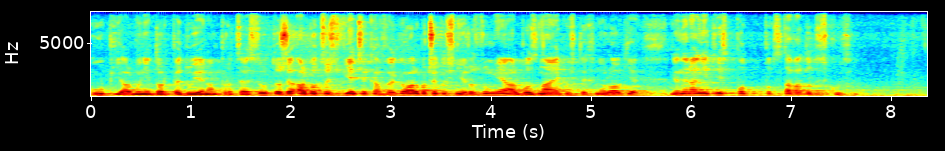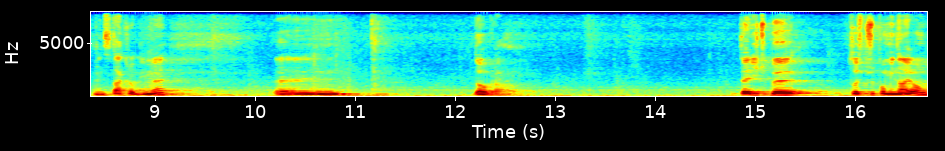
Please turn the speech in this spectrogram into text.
głupi albo nie torpeduje nam procesu, to że albo coś wie ciekawego, albo czegoś nie rozumie, albo zna jakąś technologię. Generalnie to jest pod, podstawa do dyskusji. Więc tak robimy. Yy, dobra. Te liczby coś przypominają?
